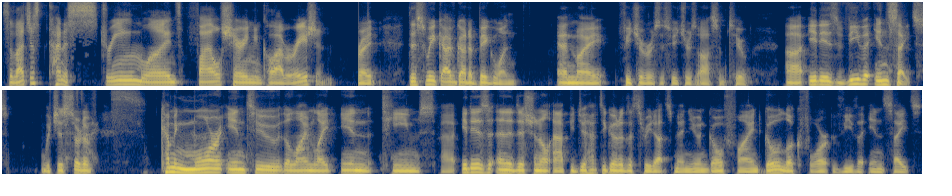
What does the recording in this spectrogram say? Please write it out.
So that just kind of streamlines file sharing and collaboration. Right. This week I've got a big one, and my feature versus feature is awesome too. Uh, it is Viva Insights which is sort of coming more into the limelight in Teams. Uh, it is an additional app. You do have to go to the three dots menu and go find, go look for Viva Insights.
